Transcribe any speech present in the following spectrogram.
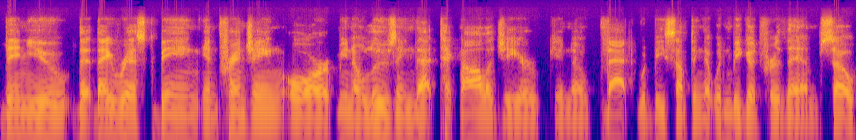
then you that they risk being infringing or you know losing that technology or you know that would be something that wouldn't be good for them. So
